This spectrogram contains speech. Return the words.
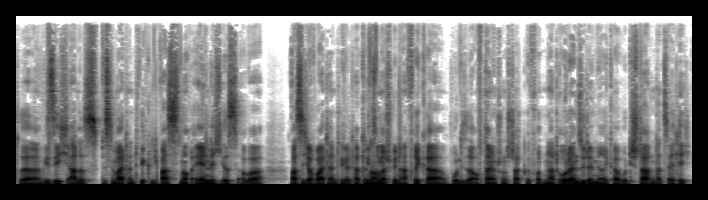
da, wie sich alles ein bisschen weiterentwickelt, was noch ähnlich ist, aber was sich auch weiterentwickelt hat, Genau. wie zum Beispiel in Afrika, wo diese Aufteilung schon stattgefunden hat, oder in Südamerika, wo die Staaten tatsächlich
